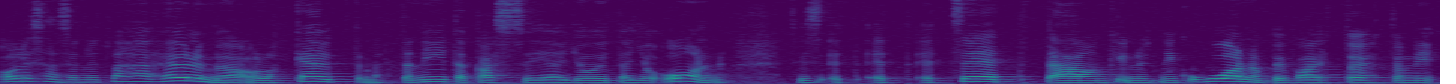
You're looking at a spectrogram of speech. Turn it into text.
olisihan se nyt vähän hölmöä olla käyttämättä niitä kasseja, joita jo on. Siis et, et, et se, että tämä onkin nyt niinku huonompi vaihtoehto, niin,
